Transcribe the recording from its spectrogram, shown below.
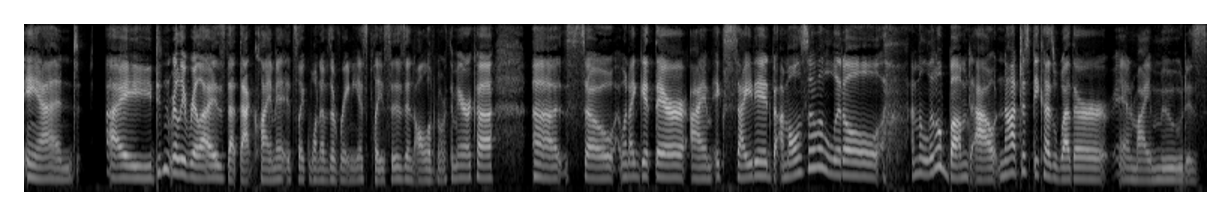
And I didn't really realize that that climate, it's like one of the rainiest places in all of North America. Uh, so when I get there, I'm excited, but I'm also a little, I'm a little bummed out, not just because weather and my mood is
